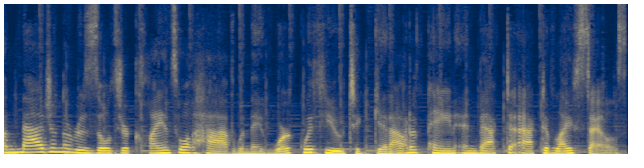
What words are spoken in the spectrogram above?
Imagine the results your clients will have when they work with you to get out of pain and back to active lifestyles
